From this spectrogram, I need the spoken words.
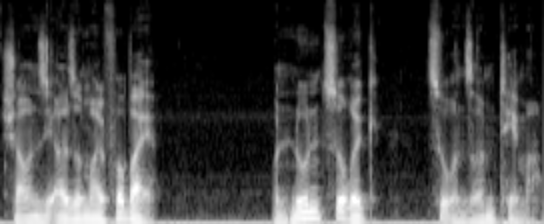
Schauen Sie also mal vorbei. Und nun zurück zu unserem Thema.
